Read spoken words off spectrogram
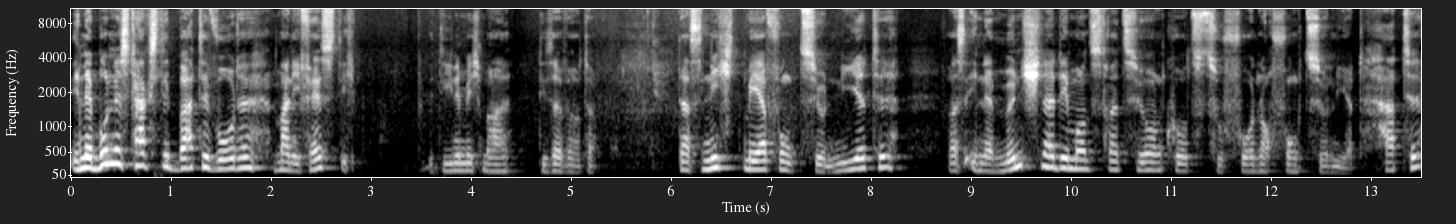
In der Bundestagsdebatte wurde manifest, ich bediene mich mal dieser Wörter, das nicht mehr funktionierte, was in der Münchner Demonstration kurz zuvor noch funktioniert hatte,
